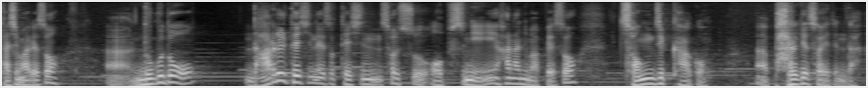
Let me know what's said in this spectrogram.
다시 말해서 어, 누구도 나를 대신해서 대신 설 수 없으니 하나님 앞에서 정직하고 어, 바르게 서야 된다.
